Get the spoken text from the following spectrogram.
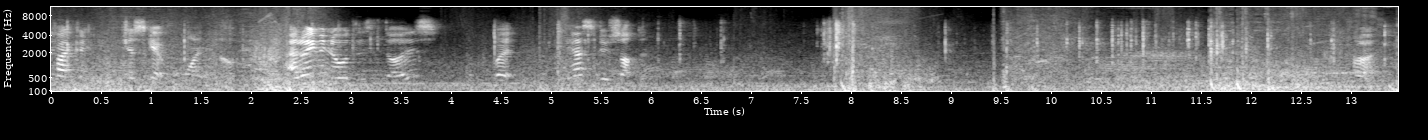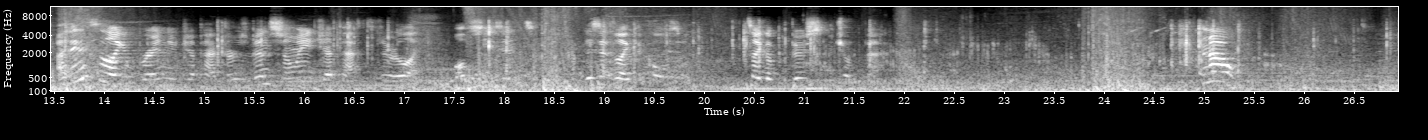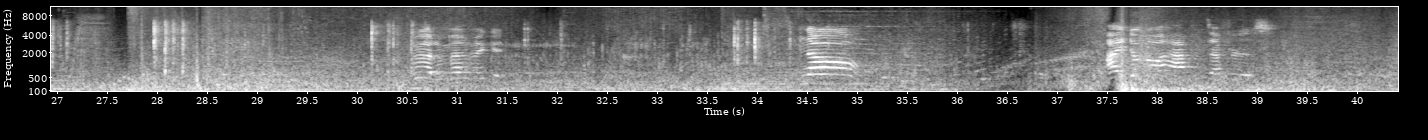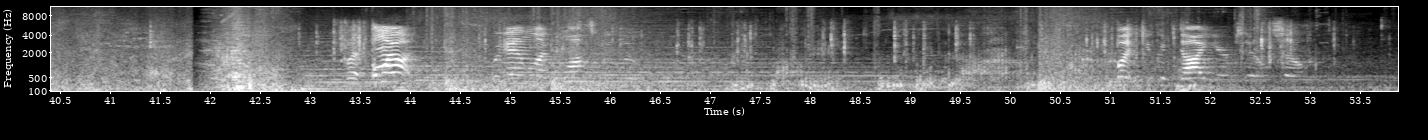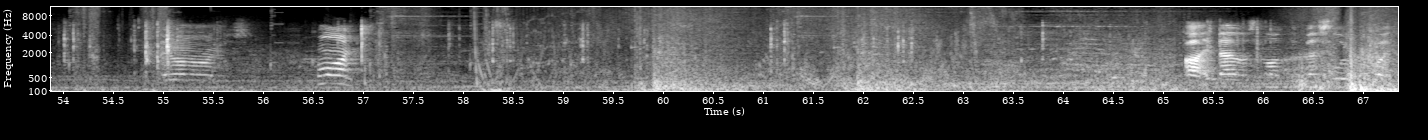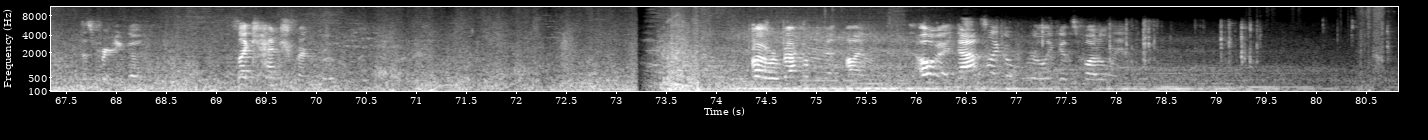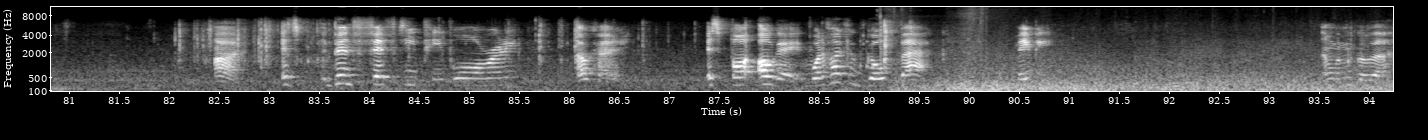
If I could just get one though. I don't even know what this does, but it has to do something. I think this is like a brand new jetpack. There's been so many jetpacks through like all seasons. This is like the coolest one. It's like a boost jetpack. Like loot. Alright, we're back on the island. Okay, that's like a really good spot to land. Alright. It's been 50 people already. Okay. It's fun. Okay, what if I could go back? Maybe. I'm gonna go back.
